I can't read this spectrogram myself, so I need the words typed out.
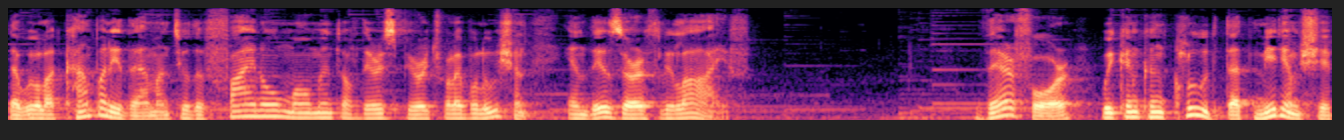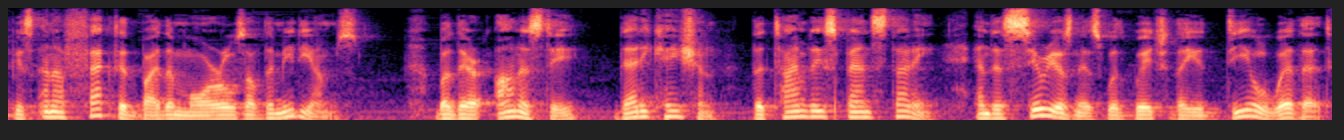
that will accompany them until the final moment of their spiritual evolution in this earthly life. Therefore, we can conclude that mediumship is unaffected by the morals of the mediums, but their honesty, dedication, the time they spend studying, and the seriousness with which they deal with it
